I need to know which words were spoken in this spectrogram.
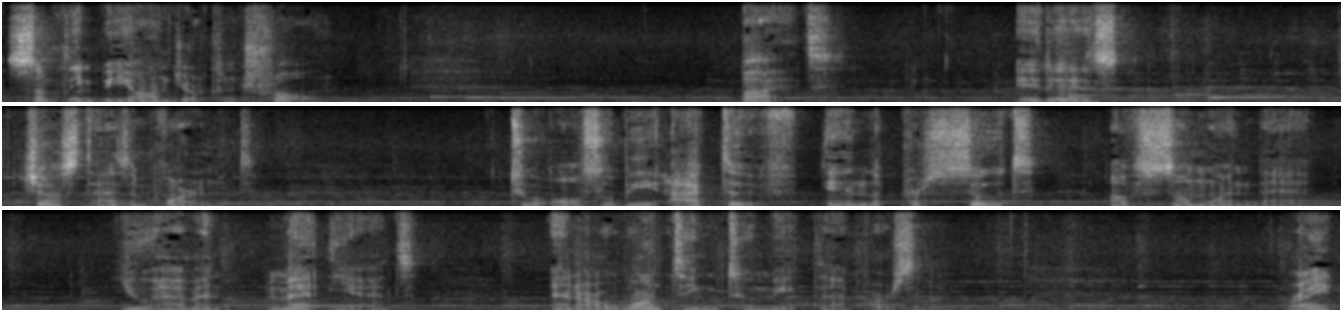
Something beyond your control. But it is just as important to also be active in the pursuit of someone that you haven't met yet and are wanting to meet that person. Right?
